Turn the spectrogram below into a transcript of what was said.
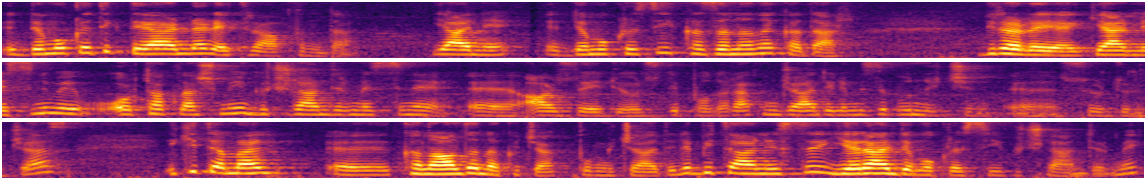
e, demokratik değerler etrafında yani e, demokrasiyi kazanana kadar bir araya gelmesini ve ortaklaşmayı güçlendirmesini e, arzu ediyoruz dip olarak. Mücadelemizi bunun için e, sürdüreceğiz. İki temel e, kanaldan akacak bu mücadele. Bir tanesi yerel demokrasiyi güçlendirmek.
